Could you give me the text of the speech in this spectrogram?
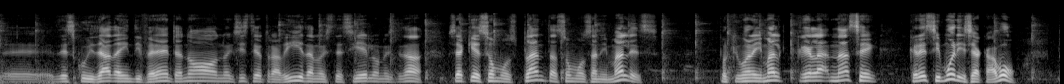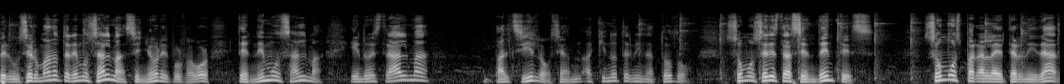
eh, descuidada, indiferente. No, no existe otra vida, no existe cielo, no existe nada. O sea que somos plantas, somos animales. Porque un animal nace, crece y muere y se acabó. Pero un ser humano tenemos alma, señores, por favor, tenemos alma. Y nuestra alma va al cielo, o sea, aquí no termina todo. Somos seres trascendentes, somos para la eternidad,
